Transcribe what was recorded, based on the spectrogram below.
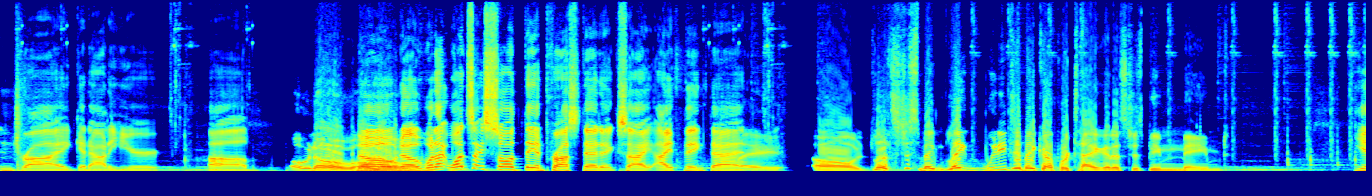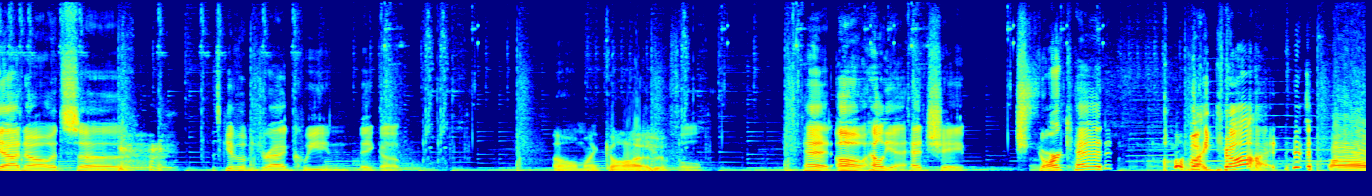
and dry, get out of here. Um, Oh no! no, oh, no. no! What I once I saw that they had prosthetics, I I think that I, oh, let's just make. Like, we need to make our protagonist just be maimed. yeah, no, it's uh, let's give him drag queen makeup. Oh my god. Beautiful. Head. Oh, hell yeah. Head shape. Shark head? Oh my god! Oh,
